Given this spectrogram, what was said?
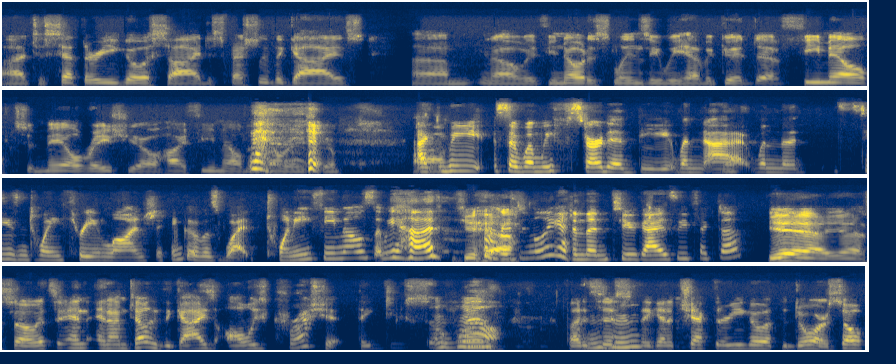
uh, to set their ego aside, especially the guys. Um, you know, if you notice, Lindsay, we have a good uh, female to male ratio, high female to male ratio. Um, we so when we started the when uh, yeah. when the season 23 launched i think it was what 20 females that we had yeah. originally and then two guys we picked up yeah yeah so it's and, and i'm telling you the guys always crush it they do so mm-hmm. well but it's mm-hmm. just they got to check their ego at the door so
